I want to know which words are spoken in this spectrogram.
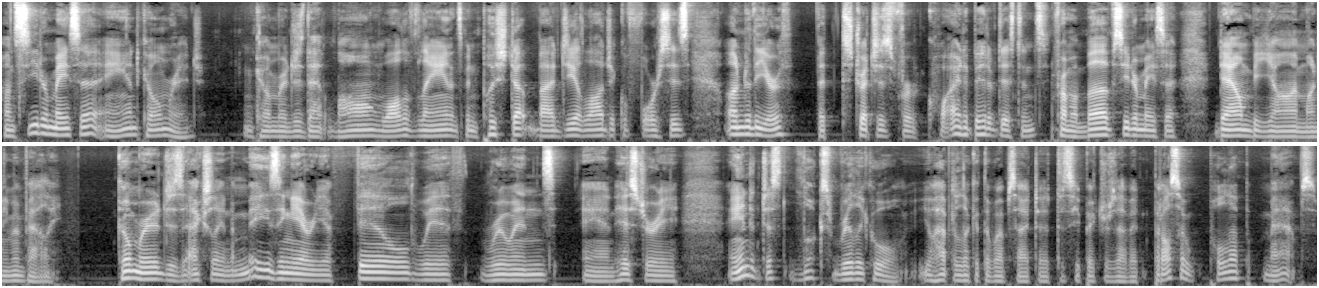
On Cedar Mesa and Comb Ridge, and Comb Ridge is that long wall of land that's been pushed up by geological forces under the earth that stretches for quite a bit of distance from above Cedar Mesa down beyond Monument Valley. Comb Ridge is actually an amazing area filled with ruins and history, and it just looks really cool. You'll have to look at the website to, to see pictures of it, but also pull up maps,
